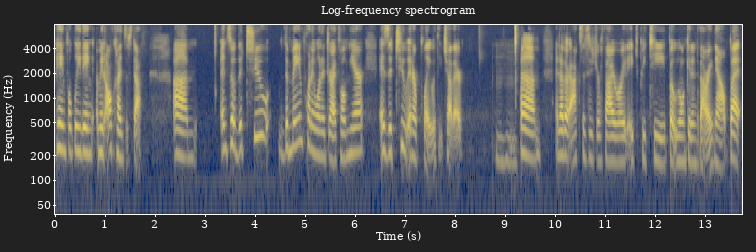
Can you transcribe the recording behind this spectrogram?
painful bleeding. I mean, all kinds of stuff. Um, and so the two, the main point I want to drive home here is the two interplay with each other. Mhm. Um, another axis is your thyroid, HPT, but we won't get into that right now. But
